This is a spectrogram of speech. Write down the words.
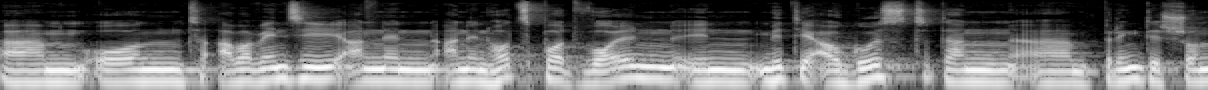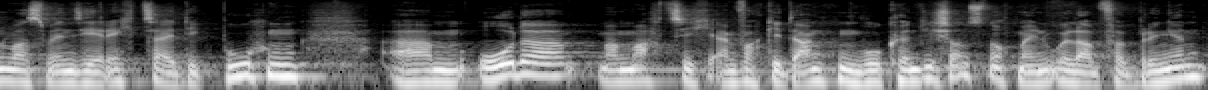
Ähm, und, aber wenn Sie an den, an den Hotspot wollen in Mitte August, dann äh, bringt es schon was, wenn Sie rechtzeitig buchen. Ähm, oder man macht sich einfach Gedanken, wo könnte ich sonst noch meinen Urlaub verbringen,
